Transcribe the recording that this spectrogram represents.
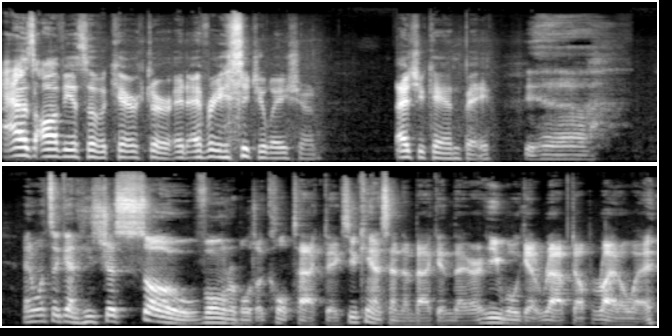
as obvious of a character in every situation as you can be. Yeah. And once again, he's just so vulnerable to cult tactics. You can't send him back in there. He will get wrapped up right away.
